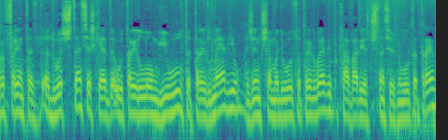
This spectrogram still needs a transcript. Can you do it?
referente a, a, duas distâncias, que é o trail longo e o ultra trail médio. A gente chama-lhe ultra trail médio porque há várias distâncias no ultra trail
